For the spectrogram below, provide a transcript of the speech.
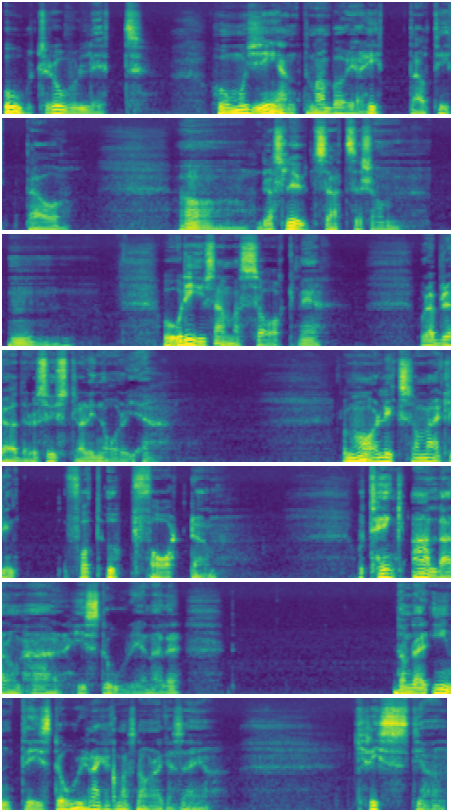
otroligt homogent när man börjar hitta och titta och ja, dra slutsatser som... Mm. Och, och, det är ju samma sak med våra bröder och systrar i Norge. De har liksom verkligen fått upp farten. Och tänk alla de här historierna, eller de där inte-historierna kanske man snarare kan säga. Christian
